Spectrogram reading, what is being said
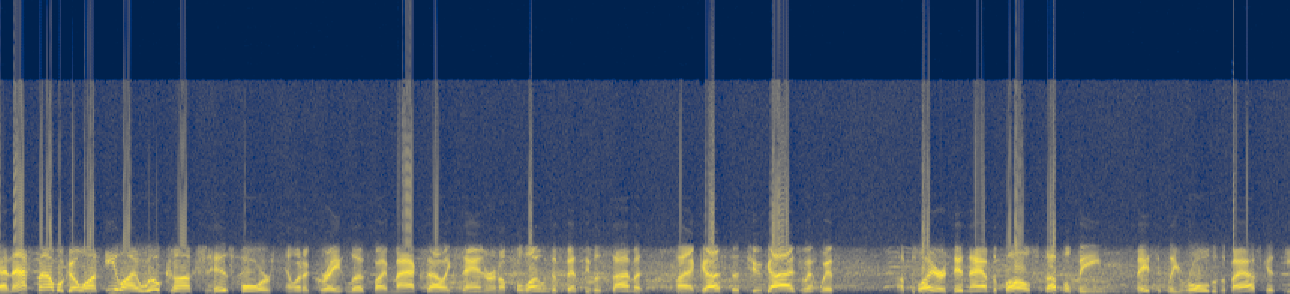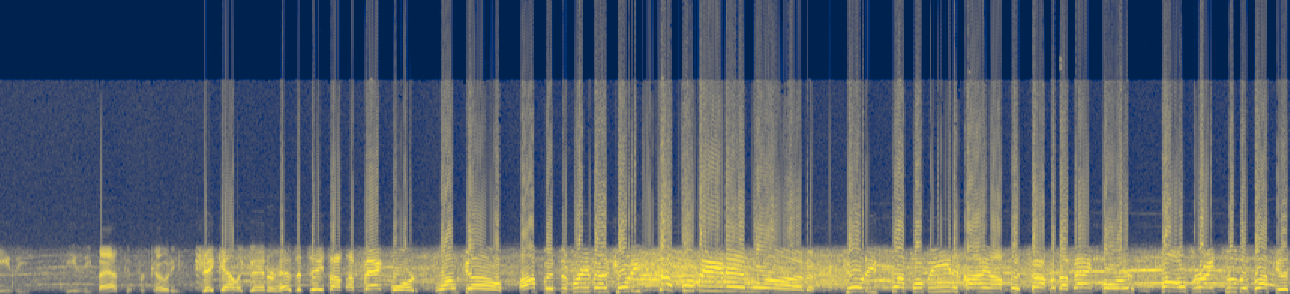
and that foul will go on Eli Wilcox, his fourth. And what a great look by Max Alexander and a blown defensive assignment by Augusta. Two guys went with a player didn't have the ball. Stufflebean basically rolled to the basket. Easy easy basket for Cody. Jake Alexander hesitates off the backboard, won't go. Offensive rebound, Cody Stufflebean and one. Cody Stufflebean high off the top of the backboard, falls right through the bucket,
